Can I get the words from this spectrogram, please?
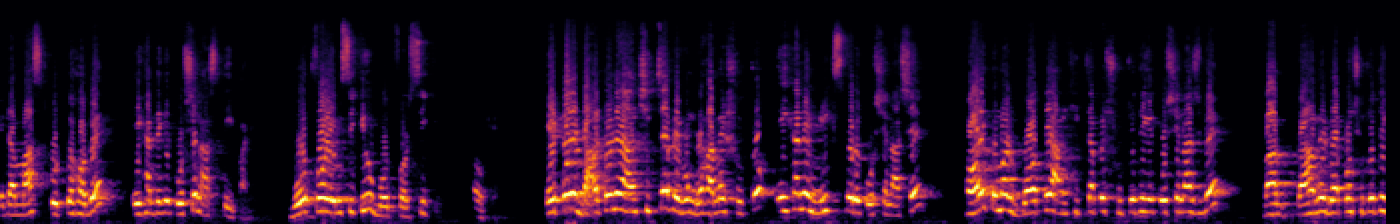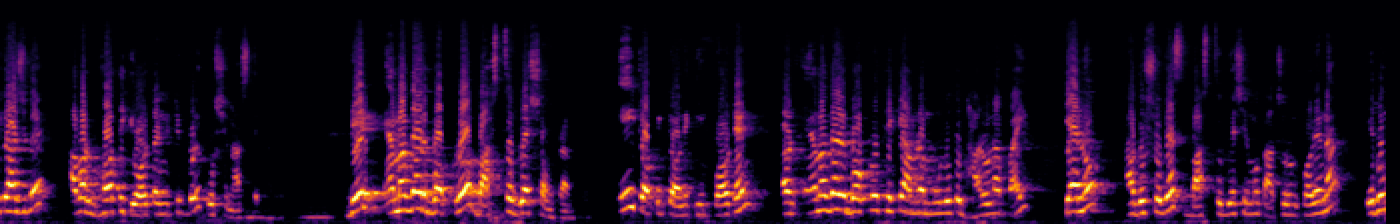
এটা মাস্ট করতে হবে। এখান থেকে কোশ্চেন আসতেই পারে। Both for MCQ both for CQ okay এরপরে ডাল্টনের আংশিক চাপ এবং গ্রাহামের সূত্র, এখানে মিক্স করে কোশ্চেন আসে। হয় তোমার গতে আংশিক চাপের সূত্র থেকে কোশ্চেন আসবে, বা গ্রাহামের ব্যাপন সূত্র থেকে আসবে আবার ঘ থেকে অল্টারনেটিভ করে কোশ্চেন আসতে পারে। দেন অ্যামাগার বক্র বাস্তব গ্যাস সংক্রান্ত। এই টপিকটা অনেক ইম্পর্টেন্ট কারণ অ্যামাগার বক্র থেকে আমরা মূলত ধারণা পাই কেন আদর্শ গ্যাস বাস্তব গ্যাসের মতো আচরণ করে না এবং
